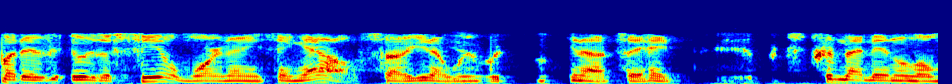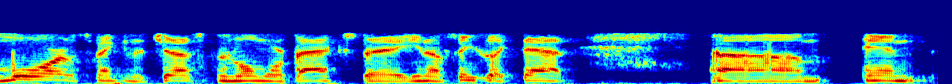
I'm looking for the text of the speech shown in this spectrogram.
But it, it was a feel more than anything else. So you know, we would you know say, hey, trim that in a little more. Let's make an adjustment, a little more backstay. You know, things like that. Um, and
